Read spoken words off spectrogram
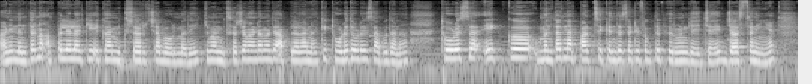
आणि नंतर ना आपल्याला की एका मिक्सरच्या बाउलमध्ये किंवा मिक्सरच्या भांड्यामध्ये आपल्याला ना की थोडे थोडे साबुदाणा थोडंसं एक म्हणतात ना पाच सेकंदासाठी फक्त फिरवून घ्यायचे आहेत. जास्त नाही आहे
